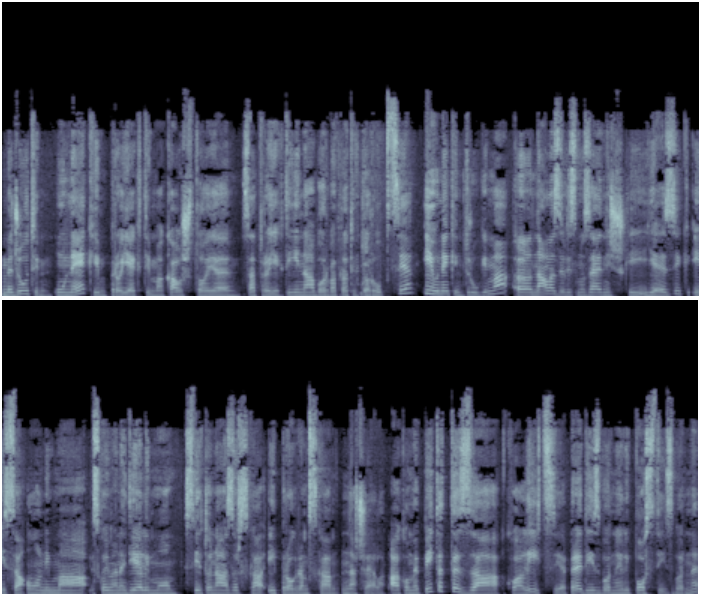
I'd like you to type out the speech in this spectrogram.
Međutim, u nekim projektima kao što je sad projektina, borba protiv korupcije i u nekim drugima e, nalazili smo zajednički jezik i sa onima s kojima ne dijelimo svjetonazorska i programska načela. Ako me pitate za koalicije, predizborne ili postizborne,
